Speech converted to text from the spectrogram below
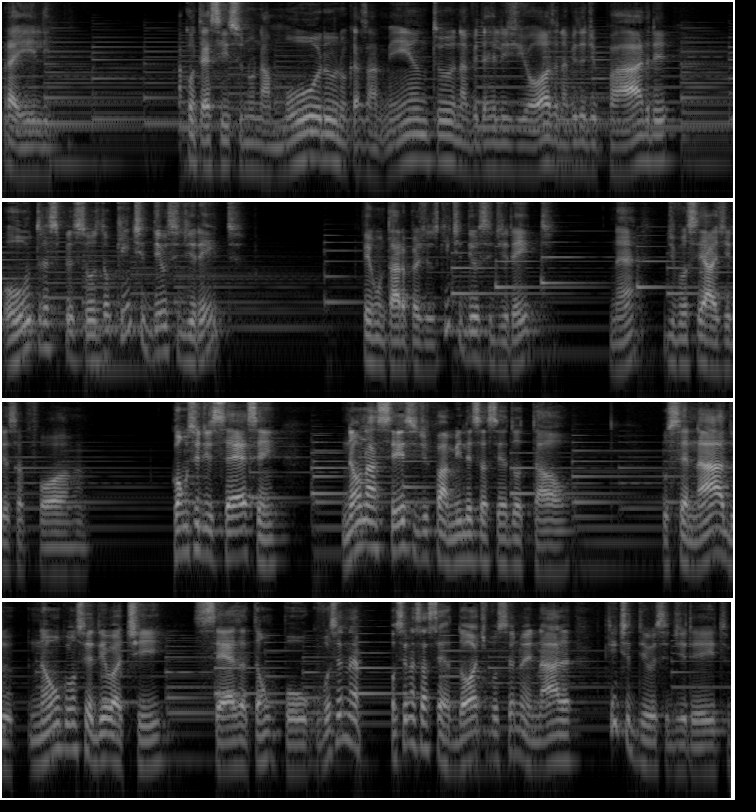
para ele. Acontece isso no namoro, no casamento, na vida religiosa, na vida de padre. Outras pessoas. Então, quem te deu esse direito? Perguntaram para Jesus: quem te deu esse direito, né, de você agir dessa forma? Como se dissessem: não nascesse de família sacerdotal. O Senado não concedeu a ti, César, tão pouco. Você não é, você não é sacerdote, você não é nada. Quem te deu esse direito?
